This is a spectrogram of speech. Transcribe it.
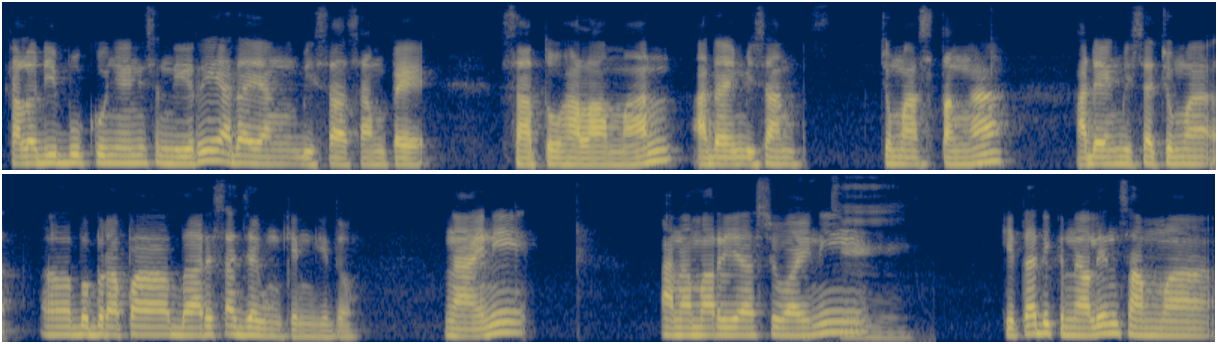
Kalau di bukunya ini sendiri ada yang bisa sampai satu halaman, ada yang bisa cuma setengah, ada yang bisa cuma eh, beberapa baris aja mungkin gitu. Nah ini Anna Maria Shua ini Oke. kita dikenalin sama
